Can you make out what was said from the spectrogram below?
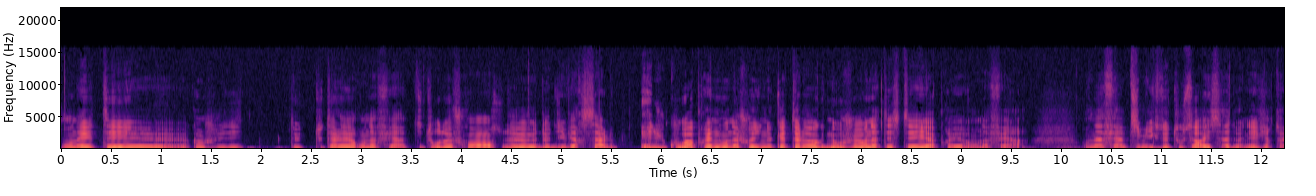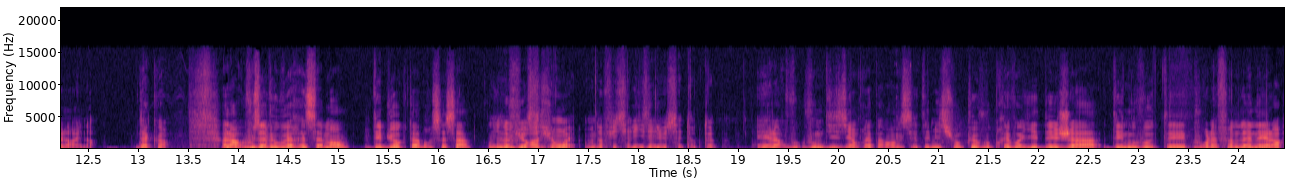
On a été, euh, comme je vous ai dit de- tout à l'heure, on a fait un petit tour de France de, de diverses salles. Et du coup, après, nous, on a choisi nos catalogues, nos jeux, on a testé. Et après, on a fait un, on a fait un petit mix de tout ça et ça a donné Virtual Arena. D'accord. Alors, vous avez ouvert récemment, début octobre, c'est ça? L'inauguration, ouais. On a officialisé le 7 octobre. Et alors, vous, vous me disiez en préparant cette émission que vous prévoyez déjà des nouveautés pour la fin de l'année. Alors,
